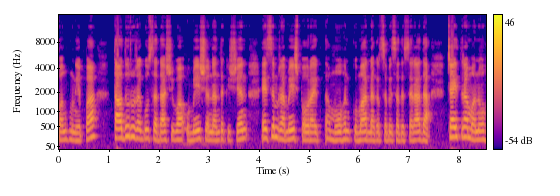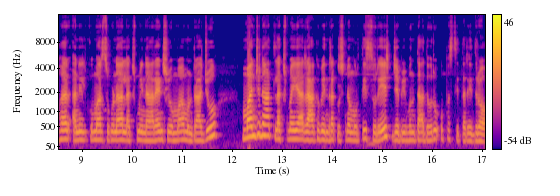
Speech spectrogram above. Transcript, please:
bunk Muniyappa, Taduru Raghu Sadashiva, Umesh Nandakishan, S M Ramesh ಪೌರಾಯುಕ್ತ ಮೋಹನ್ ಕುಮಾರ್ ನಗರಸಭೆ ಸದಸ್ಯರಾದ ಚೈತ್ರ ಮನೋಹರ್, ಅನಿಲ್ ಕುಮಾರ್ ಸುಗುಣ, ಲಕ್ಷ್ಮೀನಾರಾಯಣ್ ಶಿವಮ್ಮ, ಮುನ್ರಾಜು ಮಂಜುನಾಥ್, ಲಕ್ಷ್ಮಯ್ಯ, ರಾಘವೇಂದ್ರ, ಕೃಷ್ಣಮೂರ್ತಿ, ಸುರೇಶ್, ಜಬಿ ಮುಂತಾದವರು ಉಪಸ್ಥಿತರಿದ್ದರು.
